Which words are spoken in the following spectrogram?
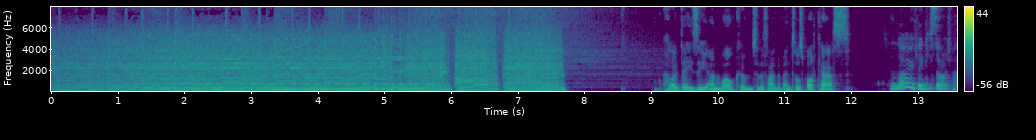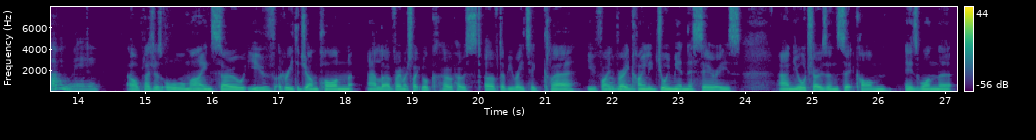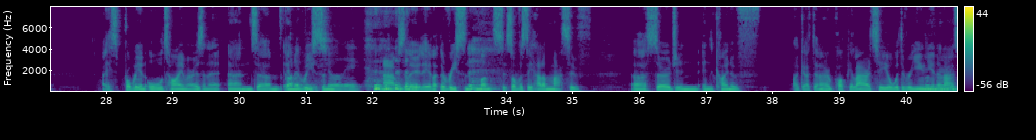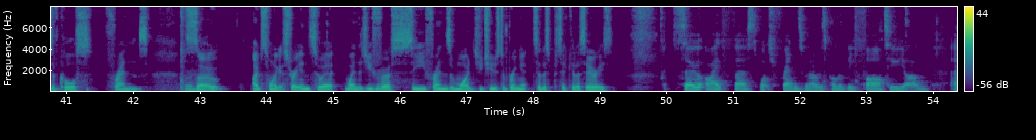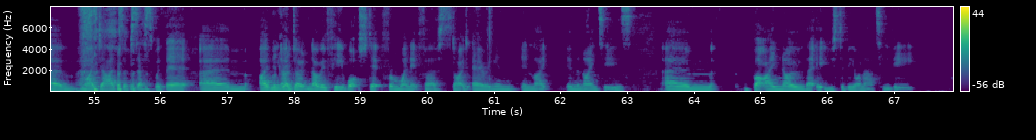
Hello, Daisy, and welcome to the Fundamentals podcast. Hello, thank you so much for having me. Oh, pleasure's all mine. So you've agreed to jump on, uh, very much like your co-host of W Rated, Claire. You find very kindly join me in this series, and your chosen sitcom is one that it's probably an all-timer, isn't it? And um, in the be, recent, absolutely, like the recent months, it's obviously had a massive uh, surge in in kind of, I don't know, popularity or with the reunion, and that is of course Friends. So I just want to get straight into it. When did you first see Friends, and why did you choose to bring it to this particular series? So I first watched Friends when I was probably far too young. Um, my dad's obsessed with it. Um, I mean, I don't know if he watched it from when it first started airing in in like in the nineties, um, but I know that it used to be on our TV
